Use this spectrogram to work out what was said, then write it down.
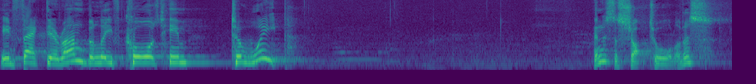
In fact, their unbelief caused him to weep. And it's a shock to all of us.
